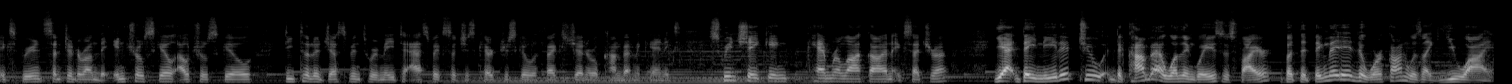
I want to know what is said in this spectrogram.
Experience centered around the intro skill, outro skill. Detailed adjustments were made to aspects such as character skill effects, general combat mechanics, screen shaking, camera lock on, etc. Yeah, they needed to. The combat Wuthering Waves was fire, but the thing they needed to work on was like UI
